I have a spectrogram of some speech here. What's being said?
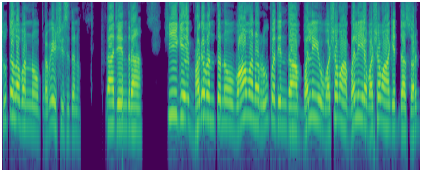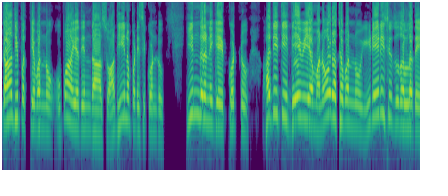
ಸುತಲವನ್ನು ಪ್ರವೇಶಿಸಿದನು. ರಾಜೇಂದ್ರ ಹೀಗೆ ಭಗವಂತನು ವಾಮನ ರೂಪದಿಂದ ಬಲಿಯು ವಶವ ಬಲಿಯ ವಶವಾಗಿದ್ದ ಸ್ವರ್ಗಾಧಿಪತ್ಯವನ್ನು ಉಪಾಯದಿಂದ ಸ್ವಾಧೀನಪಡಿಸಿಕೊಂಡು ಇಂದ್ರನಿಗೆ ಕೊಟ್ಟು ಅದಿತಿ ದೇವಿಯ ಮನೋರಥವನ್ನು ಈಡೇರಿಸಿದುದಲ್ಲದೆ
